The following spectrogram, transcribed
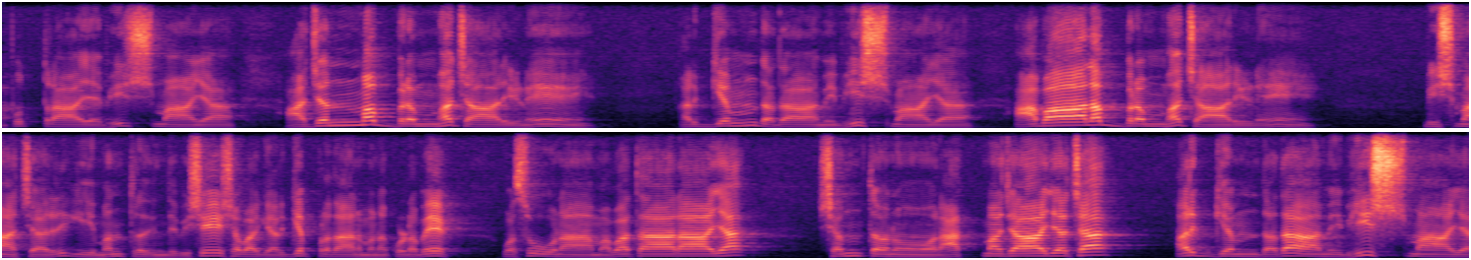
ಪುತ್ರಾಯ ಭೀಷ್ಮಾಯ ಅಜನ್ಮ ಬ್ರಹ್ಮಚಾರಿಣೆ, ಅರ್ಘ್ಯಂ ದದಾಮಿ ಭೀಷ್ಮಾಯ ಆಬಾಲ ಬ್ರಹ್ಮಚಾರಿಣೆ. ಭೀಷ್ಮಾಚಾರ್ಯರಿಗೆ ಈ ಮಂತ್ರದಿಂದ ವಿಶೇಷವಾಗಿ ಅರ್ಘ್ಯಪ್ರದಾನವನ್ನು ಕೊಡಬೇಕು. ವಸೂನಾಂ ಅವತಾರಾಯ ಶಂತನೋರಾತ್ಮಜಾಯ ಚ ಅರ್ಘ್ಯಂ ದದಾಮಿ ಭೀಷ್ಮಾಯ.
